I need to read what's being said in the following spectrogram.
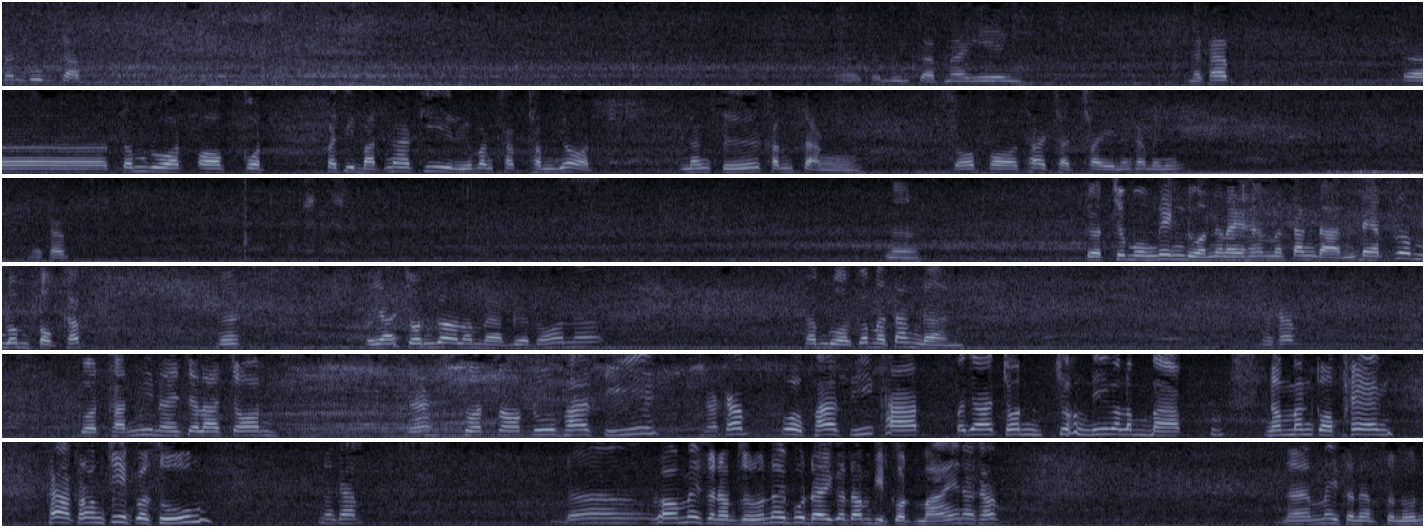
ท่านผู้กำกับท่านผู้กำกับมาเองนะครับ ตำรวจออกกฎปฏิบัติหน้าที่หรือบังคับทำยอด หนังสือคำสั่งสพท่าชัดชัยนะครับอันนี้นะครับนะเกิดชั่วโมงเร่งด่วนอะไรฮะมาตั้งด่านแดดร่มลมตกครับนะประชาชนก็ลำบากเดือดร้อนนะตำรวจก็มาตั้งด่าน นะครับกวดขันวินัยจราจรนะตรวจสอบดูภาษีนะครับ พวกภาษีขาดประชาชนช่วงนี้ก็ลำบากน้ำมันก็แพง ค่าครองชีพก็สูงนะครับเราไม่สนับสนุนให้ผู้ใดกระทำผิดกฎหมายนะครับนะไม่สนับสนุน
